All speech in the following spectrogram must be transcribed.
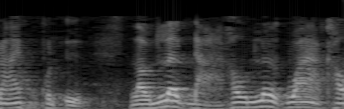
ร้ายของคนอื่น เราเลิกด่าเขาเลิกว่าเขา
